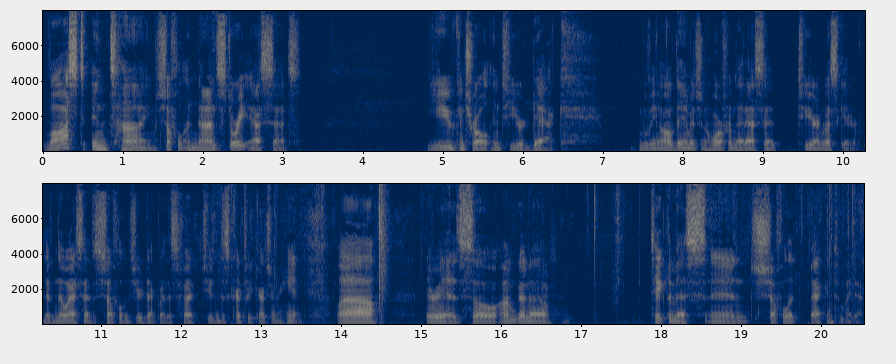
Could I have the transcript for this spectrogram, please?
Lost in Time. Shuffle a non story asset you control into your deck, moving all damage and horror from that asset to your investigator. If no asset is shuffled into your deck by this effect, choosing to discard three cards from your hand. Well, there is, so I'm gonna take the miss and shuffle it back into my deck.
